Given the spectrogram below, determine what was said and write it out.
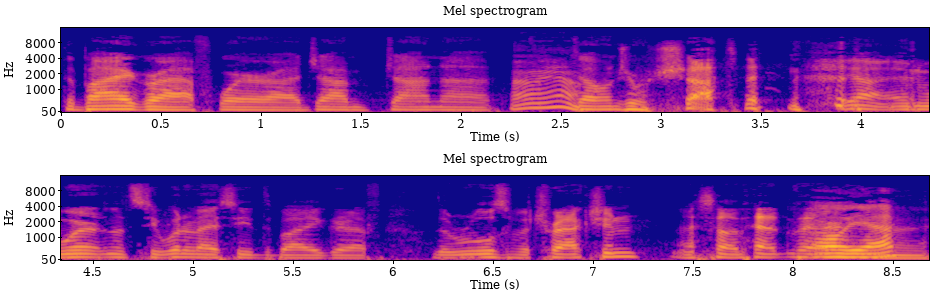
The biograph where uh, John John uh, Oh yeah. Dillinger was shot. yeah, and where? Let's see. What did I see the biograph? The Rules of Attraction. I saw that there. oh yeah,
